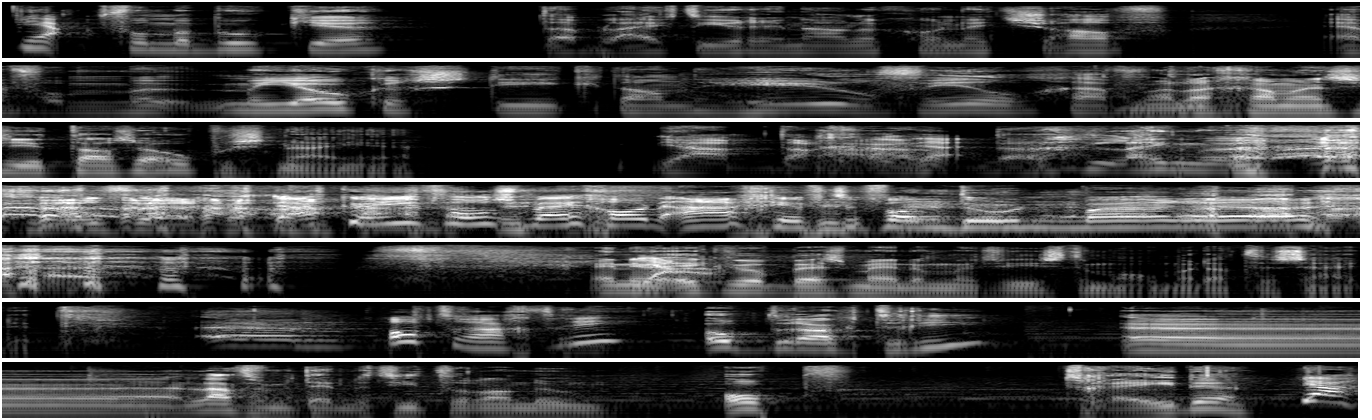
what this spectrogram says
Ja. Voor mijn boekje, daar blijft iedereen namelijk gewoon netjes af. En voor mijn jokers, die ik dan heel veel ga maar dan gaan mensen je tas opensnijden. Ja, dat, Nou, gaat, ja. dat lijkt me echt heel ver gaan. Daar kun je volgens mij gewoon aangifte van doen. Maar eh, En Ja. ik wil best meedoen met Wie is de Mol, maar dat terzijde. Ehm opdracht 3. opdracht 3. laten we meteen de titel dan doen. Optreden. Ja,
